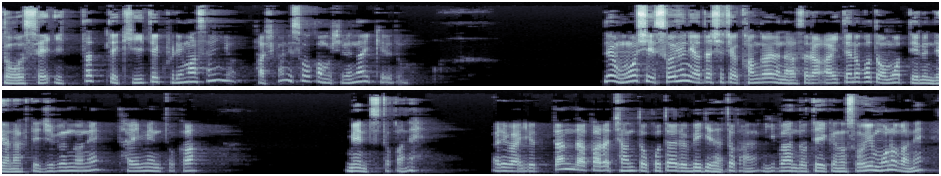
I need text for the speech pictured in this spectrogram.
どうせ言ったって聞いてくれませんよ。確かにそうかもしれないけれども。でももしそういうふうに私たちが考えるなら、それは相手のことを思っているんではなくて、自分のね、対面とか、メンツとかね、あるいは言ったんだからちゃんと答えるべきだとか、ギブアンドテイクのそういうものがね、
